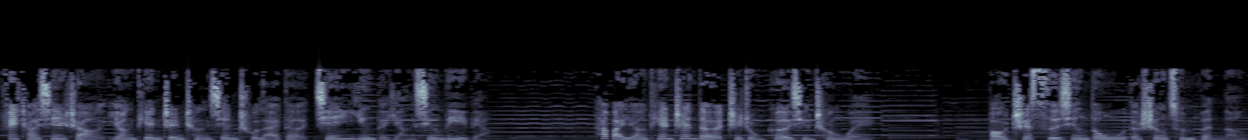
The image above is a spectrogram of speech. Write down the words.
非常欣赏杨天真呈现出来的坚硬的阳性力量，他把杨天真的这种个性称为“保持雌性动物的生存本能，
